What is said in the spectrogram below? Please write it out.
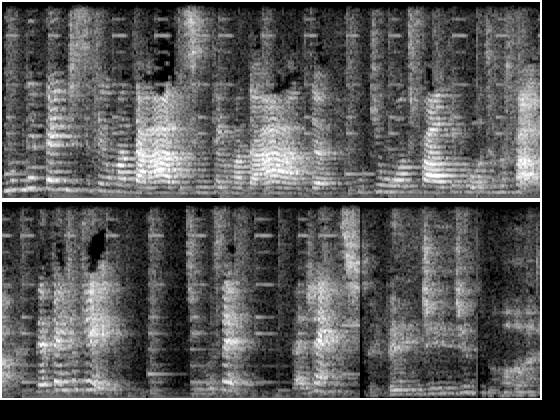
Não depende se tem uma data, se não tem uma data, o que um outro fala, o que o outro não fala. Depende o quê? De você, da gente. Depende de nós.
